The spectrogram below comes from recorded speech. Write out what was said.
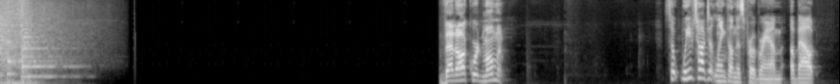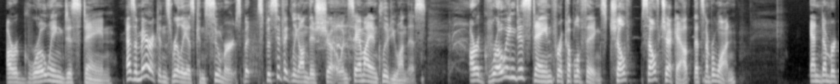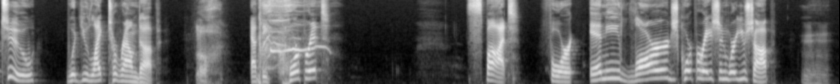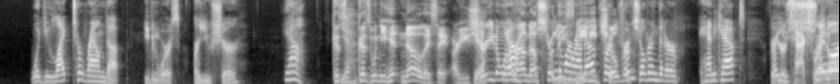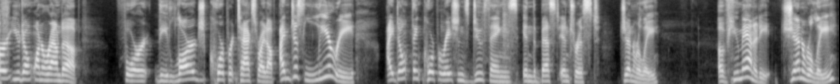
That awkward moment. So we've talked at length on this program about our growing disdain as Americans, really as consumers, but specifically on this show. And Sam, I include you on this. Our growing disdain for a couple of things: self self checkout. That's number one. And number two, would you like to round up Ugh. at the corporate spot for any large corporation where you shop? Mm-hmm. Would you like to round up? Even worse, are you sure? Yeah. Because when you hit no, they say, "Are you sure Yeah. you don't want to Yeah. round up You sure for you don't these want to round needy up for, children?" for children that are handicapped? For are your you tax sure write-off? Or you don't want to round up for the large corporate tax write off. I'm just leery. I don't think corporations do things in the best interest generally of humanity. Generally,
